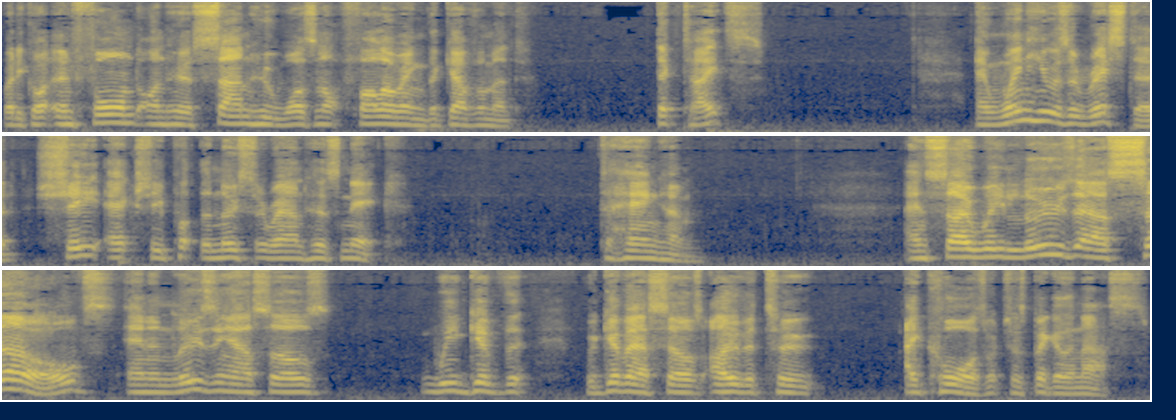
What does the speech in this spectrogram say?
what do you call it, informed on her son who was not following the government dictates. And when he was arrested, she actually put the noose around his neck to hang him. And so we lose ourselves, and in losing ourselves, we give the we give ourselves over to a cause which is bigger than us.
